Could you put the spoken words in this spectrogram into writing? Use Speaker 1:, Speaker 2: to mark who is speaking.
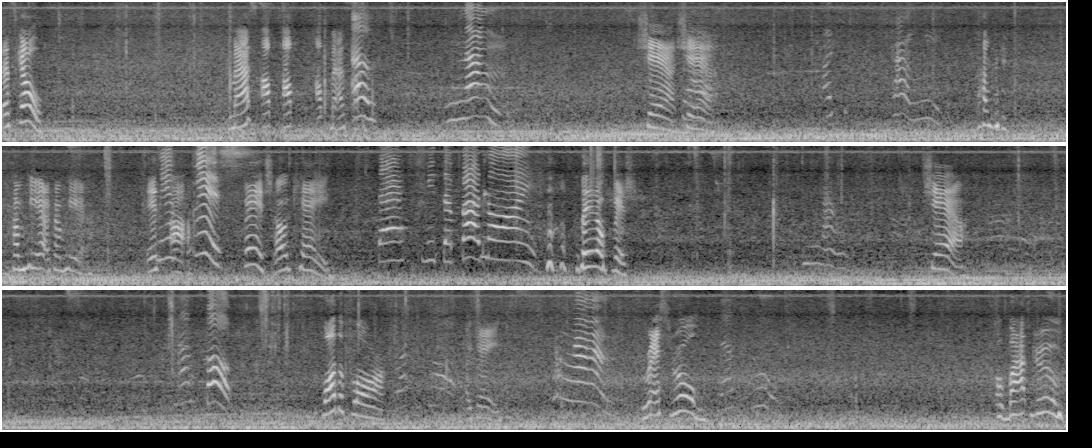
Speaker 1: let's go mass up up up mass
Speaker 2: เอ้านั่ง
Speaker 1: share share
Speaker 2: ข้างนี้
Speaker 1: ทางนี้ come here come here S
Speaker 2: มี
Speaker 1: R
Speaker 2: fish
Speaker 1: fish okay
Speaker 2: แต่มีแต่ป้าน้อย
Speaker 1: little fish
Speaker 2: นั่ง
Speaker 1: share Water floor. Okay. Restroom. Oh, bathroom.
